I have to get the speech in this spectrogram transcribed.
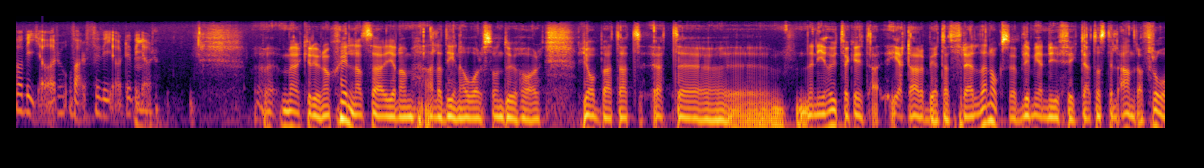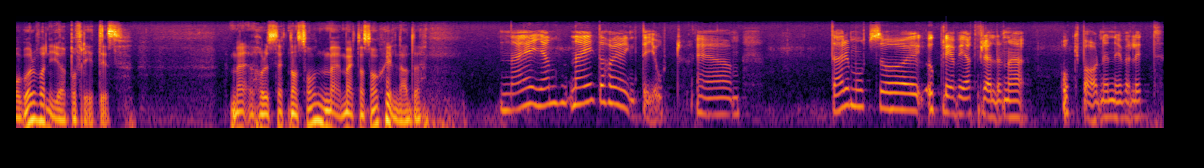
vad vi gör och varför vi gör det vi gör. Märker du någon skillnad så här genom alla dina år som du har jobbat att, att eh, när ni har utvecklat ert arbete att föräldrarna också blir mer nyfikna, att de ställer andra frågor vad ni gör på fritids? Men, har du sett någon sån, märkt någon sån skillnad? Nej, nej, det har jag inte gjort. Eh, däremot så upplever jag att föräldrarna och barnen är väldigt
